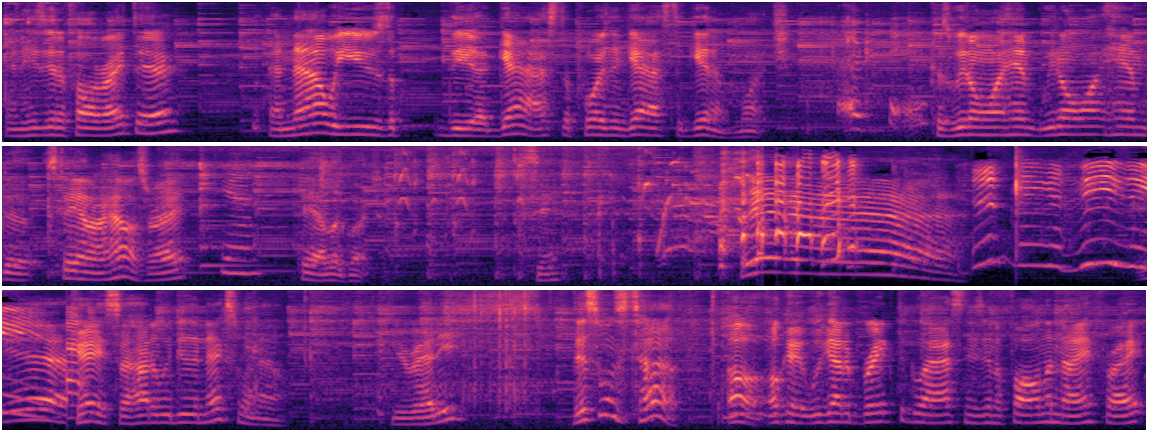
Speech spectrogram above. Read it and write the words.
and he's gonna fall right there. And now we use the the uh, gas, the poison gas, to get him. Watch, Okay. because we don't want him. We don't want him to stay in our house, right? Yeah. Yeah, look, watch. See? Yeah! This thing is easy. Yeah. Okay, so how do we do the next one now? You ready? This one's tough. Oh, okay. We got to break the glass, and he's gonna fall on the knife, right?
